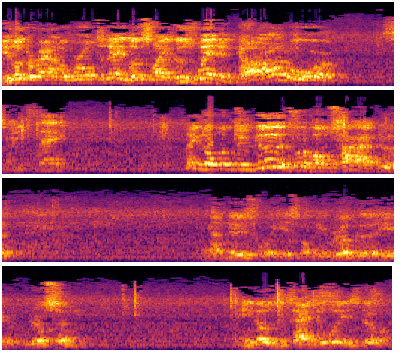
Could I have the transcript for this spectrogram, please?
You look around the world today, looks like who's winning? God or So you Say, things don't look too good for the Most High, do it? I got news for you. It's going to be real good here, real soon. And he knows exactly what he's doing.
